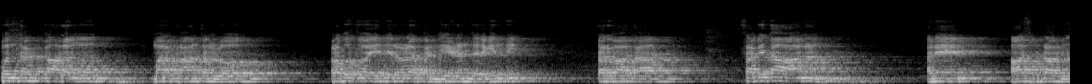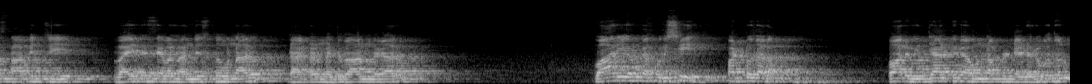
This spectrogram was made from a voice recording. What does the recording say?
కొంతకాలము మన ప్రాంతంలో ప్రభుత్వ వైద్యులుగా పనిచేయడం జరిగింది. తర్వాత సబితా ఆనంద్ అనే హాస్పిటల్ను స్థాపించి వైద్య సేవలు అందిస్తూ ఉన్నారు డాక్టర్ మెతుగానంద్ గారు. వారి యొక్క కృషి పట్టుదల. వారు విద్యార్థిగా ఉన్నప్పుడు నేను ఎరుగుదును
